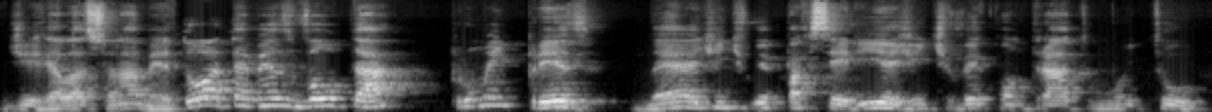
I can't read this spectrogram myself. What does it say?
de relacionamento, ou até mesmo voltar para uma empresa. Né? A gente vê parceria, a gente vê contrato muito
